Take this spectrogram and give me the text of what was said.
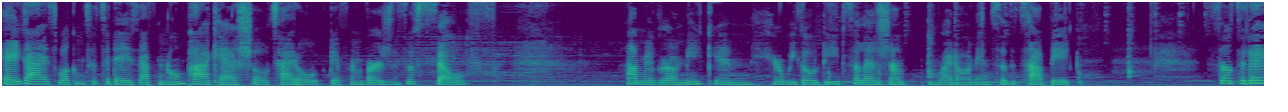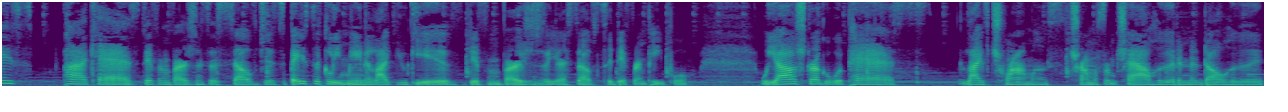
Hey guys, welcome to today's afternoon podcast show titled Different Versions of Self. I'm your girl Neek, and here we go deep. So let's jump right on into the topic. So today's podcast, Different Versions of Self, just basically meaning like you give different versions of yourself to different people. We all struggle with past life traumas, trauma from childhood and adulthood,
